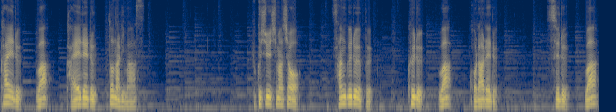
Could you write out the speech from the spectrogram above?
帰るは帰れるとなります。復習しましょう。3グループ。来るは来られる。するは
